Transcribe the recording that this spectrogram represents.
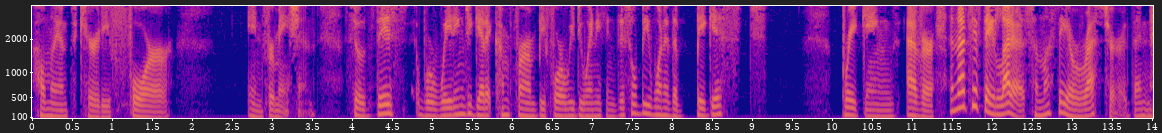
Homeland Security for information. So this we're waiting to get it confirmed before we do anything. This will be one of the biggest breakings ever. And that's if they let us, unless they arrest her, then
